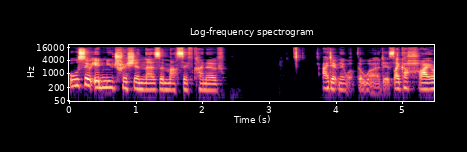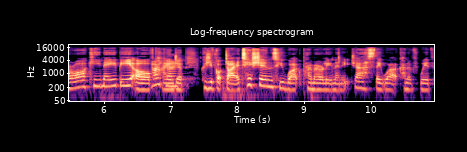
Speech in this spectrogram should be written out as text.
also in nutrition there's a massive kind of I don't know what the word is, like a hierarchy maybe of okay. kind of because you've got dietitians who work primarily in NHS, they work kind of with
